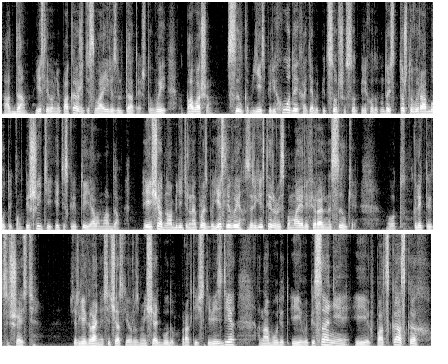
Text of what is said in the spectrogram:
отдам, если вы мне покажете свои результаты, что вы по вашим ссылкам есть переходы, хотя бы 500-600 переходов. Ну, то есть то, что вы работаете. Пишите, эти скрипты я вам отдам. И еще одна убедительная просьба. Если вы зарегистрировались по моей реферальной ссылке, вот клик 36 Сергей Граня, сейчас я ее размещать буду практически везде. Она будет и в описании, и в подсказках.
